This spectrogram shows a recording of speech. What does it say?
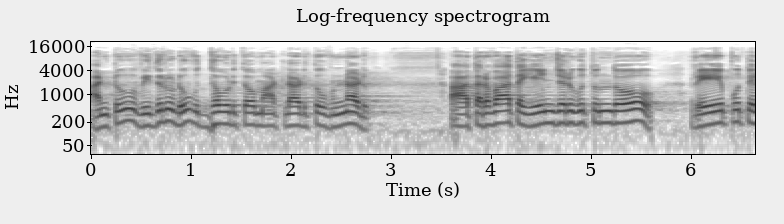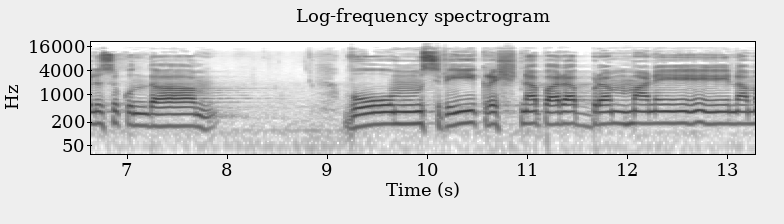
అంటూ విదురుడు ఉద్ధవుడితో మాట్లాడుతూ ఉన్నాడు. ఆ తర్వాత ఏం జరుగుతుందో రేపు తెలుసుకుందాం. ఓం శ్రీకృష్ణ పరబ్రహ్మణే నమ.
